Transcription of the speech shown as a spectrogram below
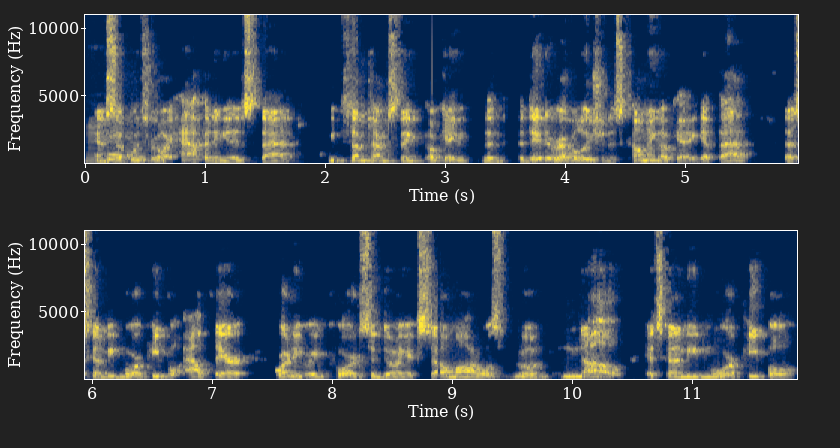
Mm-hmm. And so what's really happening is that we sometimes think, okay, the, the data revolution is coming. Okay, I get that. That's going to be more people out there running reports and doing Excel models. Well, no, it's going to mean more people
